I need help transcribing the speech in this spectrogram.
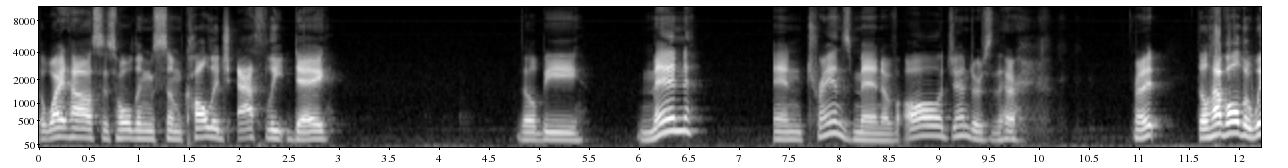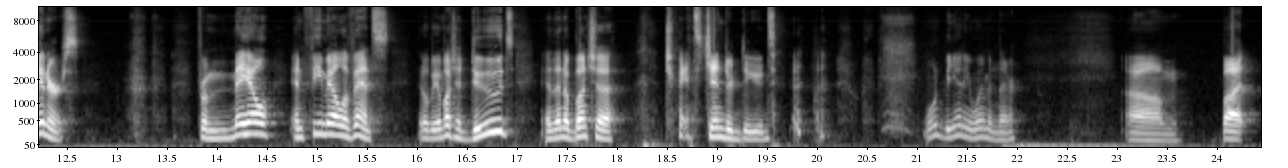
the White House is holding some college athlete day. There'll be men and trans men of all genders there. right? They'll have all the winners from male and female events. It'll be a bunch of dudes and then a bunch of transgender dudes. Won't be any women there. Um, but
